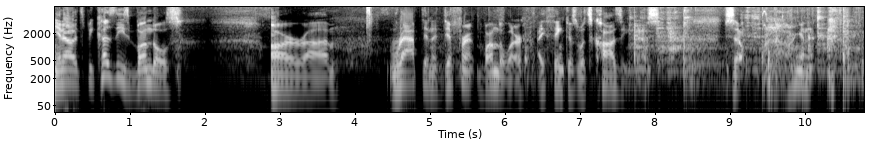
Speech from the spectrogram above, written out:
You know, it's because these bundles are um, wrapped in a different bundler, I think is what's causing this. So, we're gonna...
